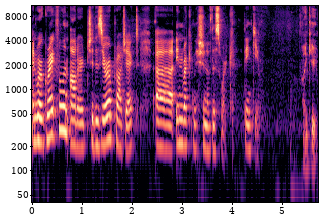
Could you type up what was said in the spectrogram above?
and we're grateful and honored to the Zero Project uh, in recognition of this work. Thank you. Thank you.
